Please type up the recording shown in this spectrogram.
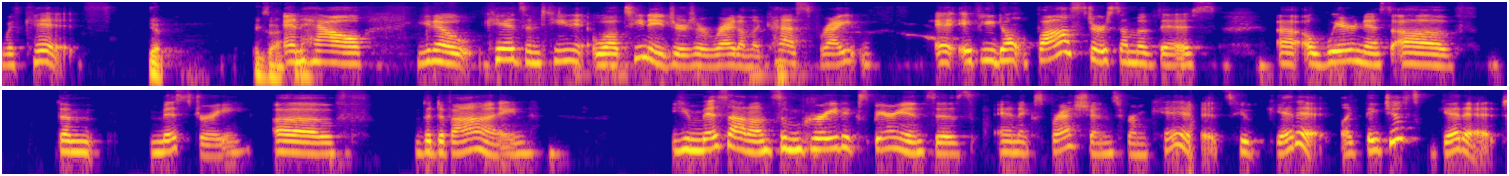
with kids. Yep. Exactly. And how, you know, kids and teen well, teenagers are right on the cusp, right? If you don't foster some of this uh, awareness of the mystery of the divine, you miss out on some great experiences and expressions from kids who get it. Like they just get it.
